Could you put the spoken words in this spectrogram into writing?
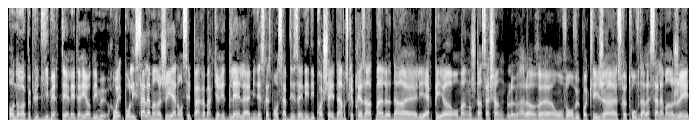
on aura un peu plus de liberté à l'intérieur des murs. Oui, pour les salles à manger annoncées par Marguerite Blais, la ministre responsable des aînés, des proches aidants, parce que présentement, là, dans les RPA, on mange dans sa chambre. Là. Alors, on on veut pas que les gens se retrouvent dans la salle à manger.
